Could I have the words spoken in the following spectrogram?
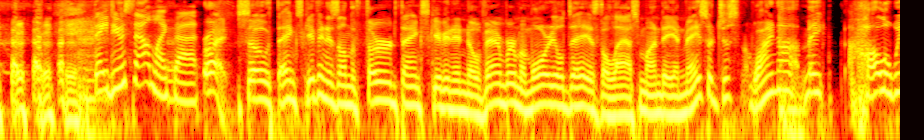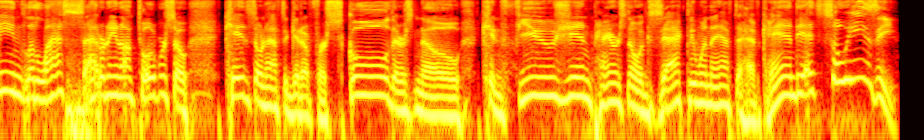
they do sound like that. Right. So Thanksgiving is on the third Thanksgiving in November. Memorial Day is the last Monday in May. So just why not make Halloween the last Saturday in October so kids don't have to get up for school? There's no confusion. Parents know exactly when they have to have candy. It's so easy.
